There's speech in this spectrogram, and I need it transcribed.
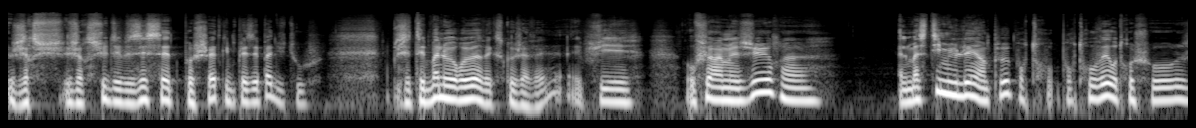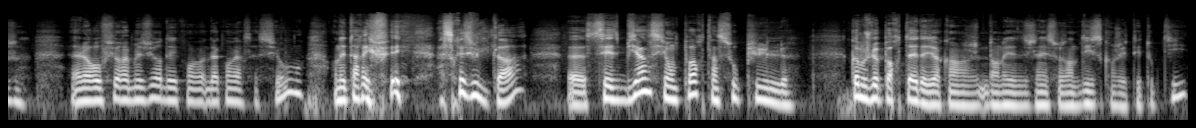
j'ai reçu, j'ai reçu des essais de pochettes qui me plaisaient pas du tout. J'étais malheureux avec ce que j'avais. Et puis, au fur et à mesure, euh, elle m'a stimulé un peu pour, pour trouver autre chose. Alors, au fur et à mesure de la conversation, on est arrivé à ce résultat. Euh, c'est bien si on porte un soupule. Comme je le portais d'ailleurs dans les années 70, quand j'étais tout petit,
